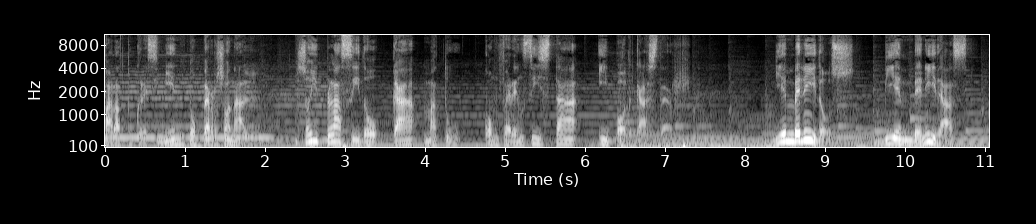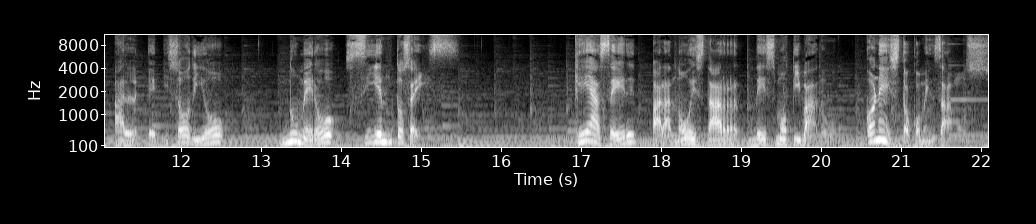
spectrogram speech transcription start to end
para tu crecimiento personal. Soy Plácido K. Matú, conferencista y podcaster. Bienvenidos, bienvenidas al episodio número 106. ¿Qué hacer para no estar desmotivado? Con esto comenzamos.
